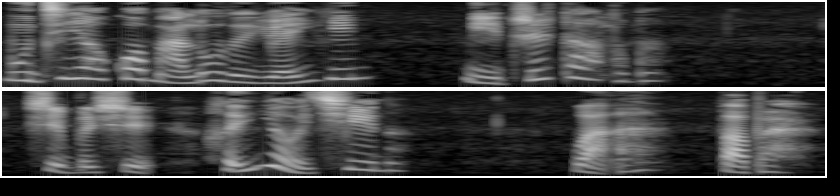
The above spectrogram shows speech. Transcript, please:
母鸡要过马路的原因你知道了吗？是不是很有趣呢？晚安，宝贝儿。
